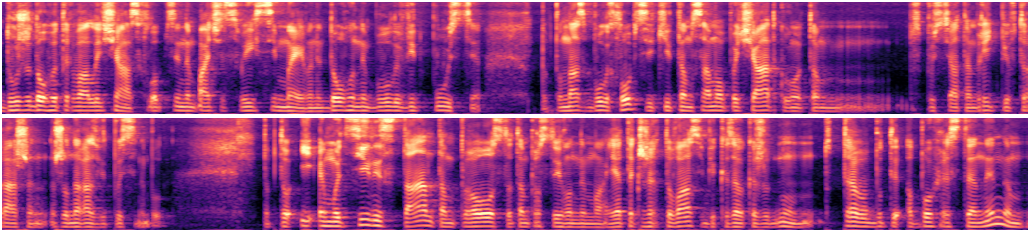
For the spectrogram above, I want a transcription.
дуже довго тривалий час, хлопці не бачать своїх сімей, вони довго не були в відпустці. Тобто, у нас були хлопці, які там з самого початку, там, спустя там, рік-півтора, ще жодного разу відпустці не були. Тобто і емоційний стан там просто там просто його немає. Я так жартував собі, казав, кажу, ну тут треба бути або християнином,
